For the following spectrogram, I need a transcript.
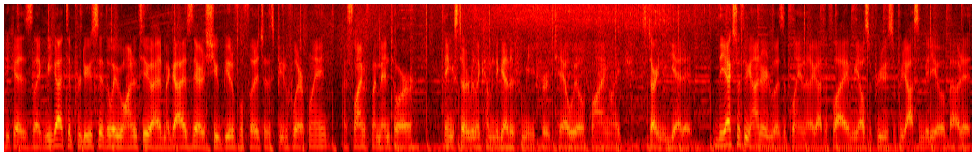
because like we got to produce it the way we wanted to. I had my guys there to shoot beautiful footage of this beautiful airplane. I was flying with my mentor. Things started really coming together for me for tailwheel flying, like starting to get it. The Extra 300 was a plane that I got to fly and we also produced a pretty awesome video about it.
